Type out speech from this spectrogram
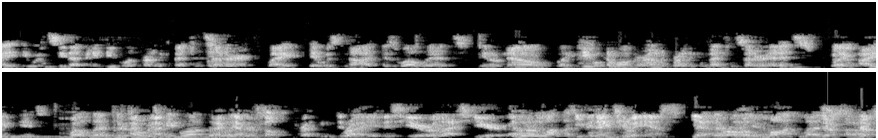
night you wouldn't see that many people in front of the convention center, like it was not as well lit. You know, now like people can walk around in front of the convention center, and it's like I, it's well lit. There's always I've- people out there. I've like, never felt threatened Right. this year or last year. And there are a uh, lot less even at 2 a.m. Yeah, there are a lot less Yes, uh, yes.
